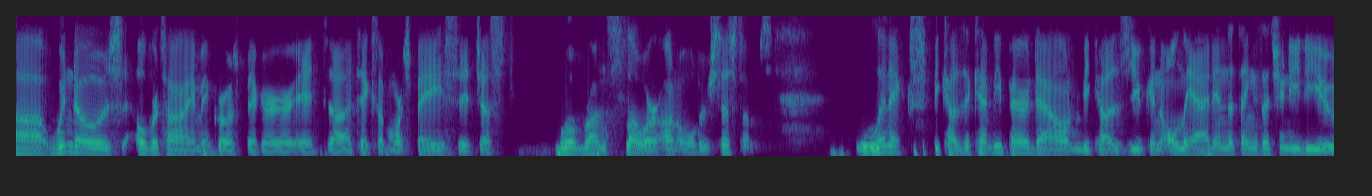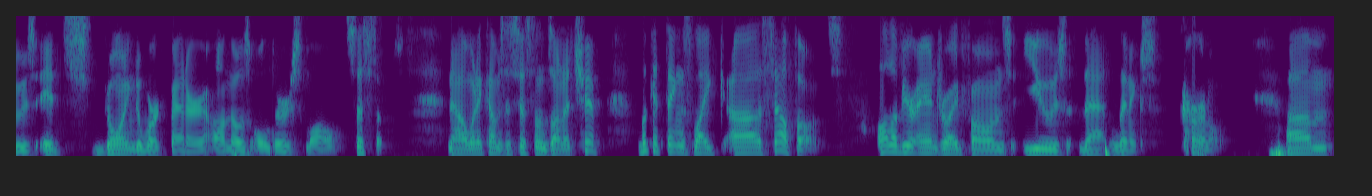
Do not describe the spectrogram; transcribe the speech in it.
Uh, Windows, over time, it grows bigger, it uh, takes up more space, it just will run slower on older systems. Linux, because it can be pared down, because you can only add in the things that you need to use, it's going to work better on those older small systems. Now, when it comes to systems on a chip, look at things like uh, cell phones. All of your Android phones use that Linux kernel. Um,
